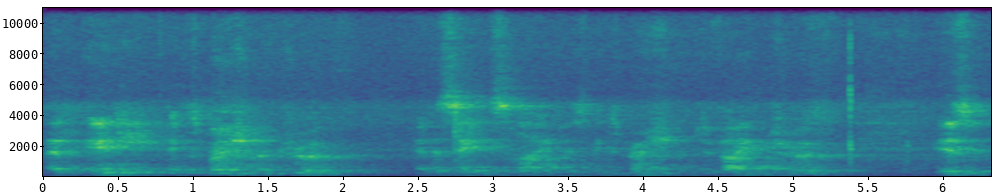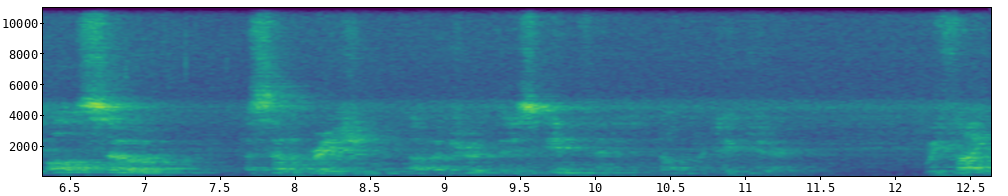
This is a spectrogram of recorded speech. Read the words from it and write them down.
that any expression of truth, and a saint's life is an expression of divine truth, is also a celebration of a truth that is infinite and not particular. We find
